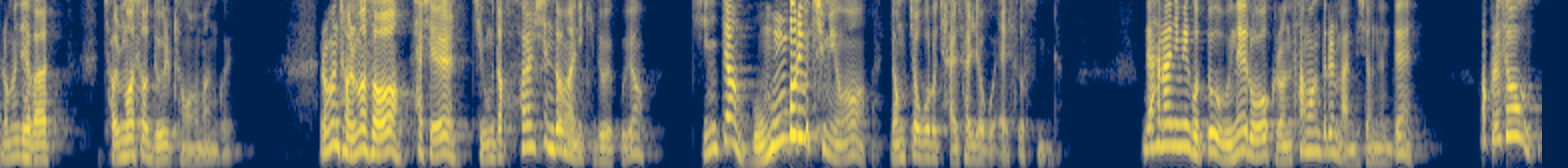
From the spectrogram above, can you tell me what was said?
여러분 제가 젊어서 늘 경험한 거예요. 여러분 젊어서 사실 지금보다 훨씬 더 많이 기도했고요. 진짜 몸부림치며 영적으로 잘 살려고 애썼습니다. 근데 하나님이 그것도 은혜로 그런 상황들을 만드셨는데 아, 그래서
